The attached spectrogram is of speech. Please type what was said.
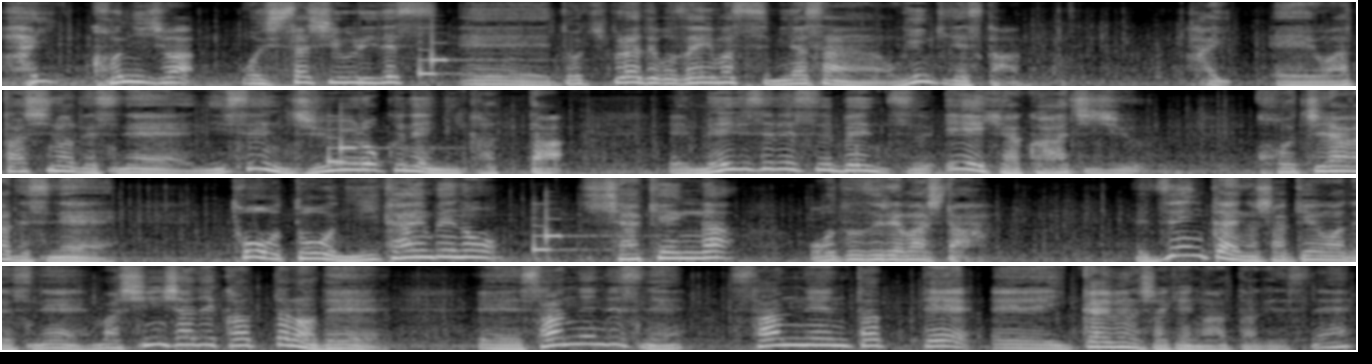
はい、こんにちは。お久しぶりです。えー、ドキプラでございます。皆さん、お元気ですか？はい、えー、私のですね、2016年に買った、えーメルセデス・ベンツ A180。こちらがですね、とうとう2回目の車検が訪れました。前回の車検はですね、まあ、新車で買ったので、えー3年ですね。3年経って、え1回目の車検があったわけですね。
